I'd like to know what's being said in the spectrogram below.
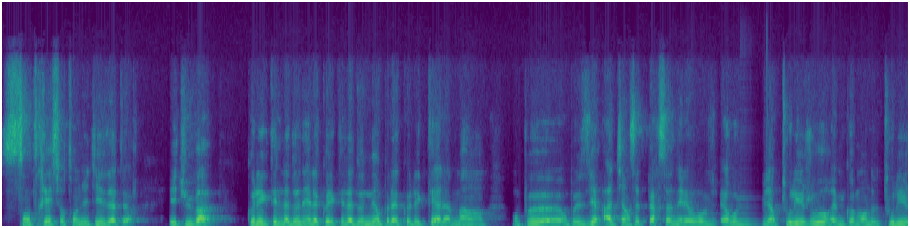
centrée sur ton utilisateur. Et tu vas collecter de la donnée. La collecter de la donnée, on peut la collecter à la main. Hein. On, peut, euh, on peut se dire, ah tiens, cette personne, elle, revient tous les jours, elle me commande tous les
